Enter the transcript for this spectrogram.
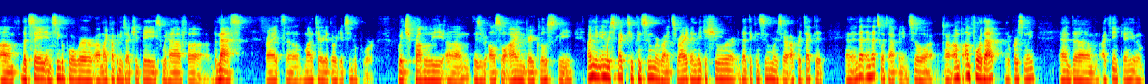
Um, let's say in singapore where uh, my company is actually based we have uh, the MAS right? So monetary authority of singapore which probably um, is also eyeing very closely i mean in respect to consumer rights right? And making sure that the consumers are, are protected and, and that and that's what's happening. So uh, I'm I'm for that, you know, personally, and um, I think uh, you know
